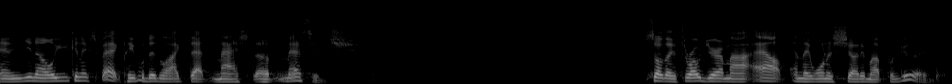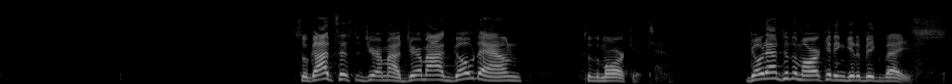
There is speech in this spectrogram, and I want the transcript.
And you know, you can expect people didn't like that mashed up message. So they throw Jeremiah out and they want to shut him up for good. So God says to Jeremiah, Jeremiah, go down to the market. Go down to the market and get a big vase.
